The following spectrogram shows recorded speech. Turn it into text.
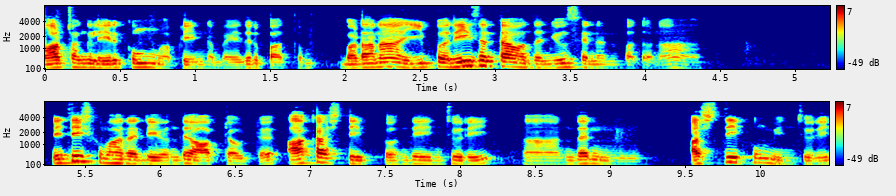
மாற்றங்கள் இருக்கும் அப்படின்னு நம்ம எதிர்பார்த்தோம். பட் ஆனால் இப்போ ரீசெண்டாக வந்த நியூஸ் என்னன்னு பார்த்தோன்னா நிதிஷ்குமார் ரெட்டி வந்து ஆப்ட் அவுட்டு ஆகாஷ் தீப் வந்து இன்ஜுரி தென் அஷ்தீப்பும் இன்ஜுரி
